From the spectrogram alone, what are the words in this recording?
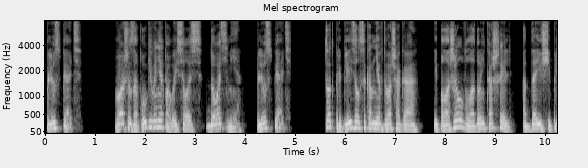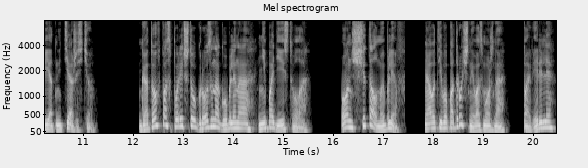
плюс 5. Ваше запугивание повысилось до 8, плюс 5». Тот приблизился ко мне в два шага и положил в ладонь кошель, отдающий приятной тяжестью. Готов поспорить, что угроза на гоблина не подействовала. Он считал мой блеф, а вот его подручные, возможно, поверили.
